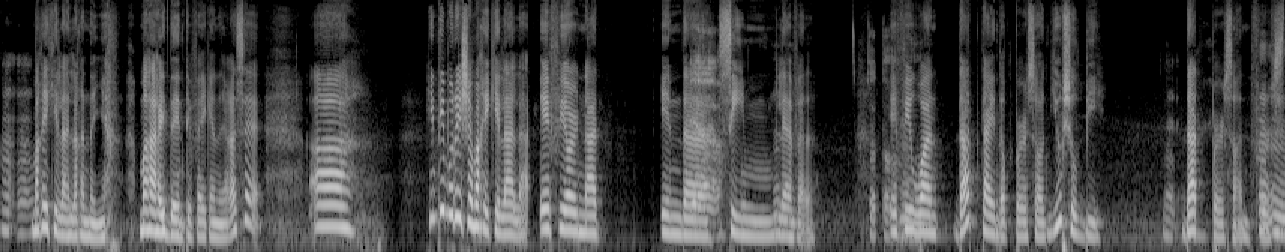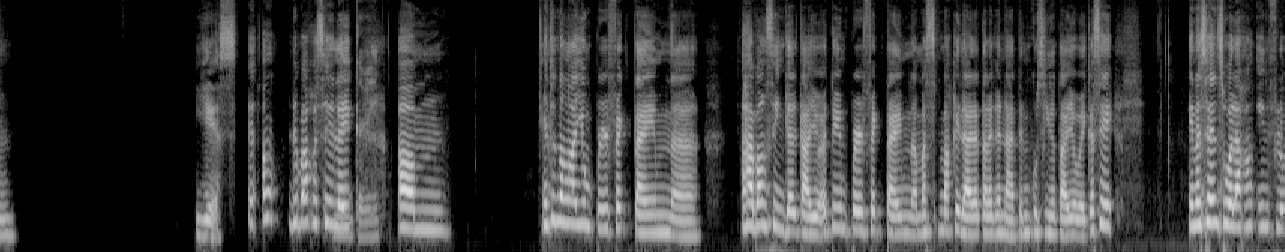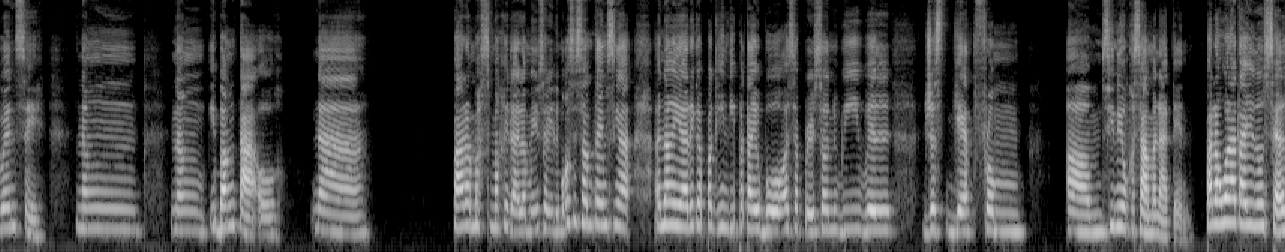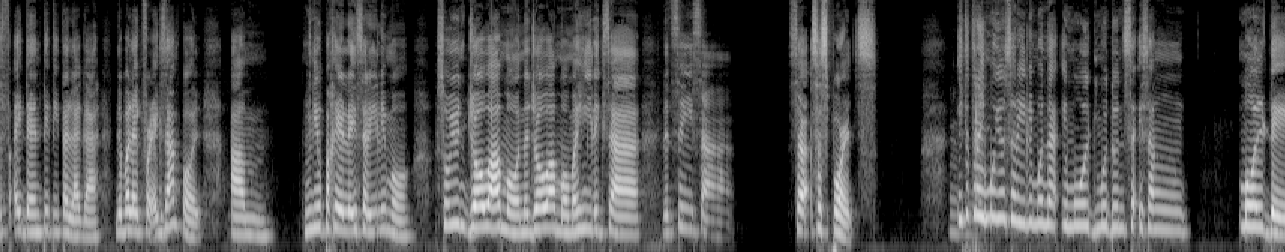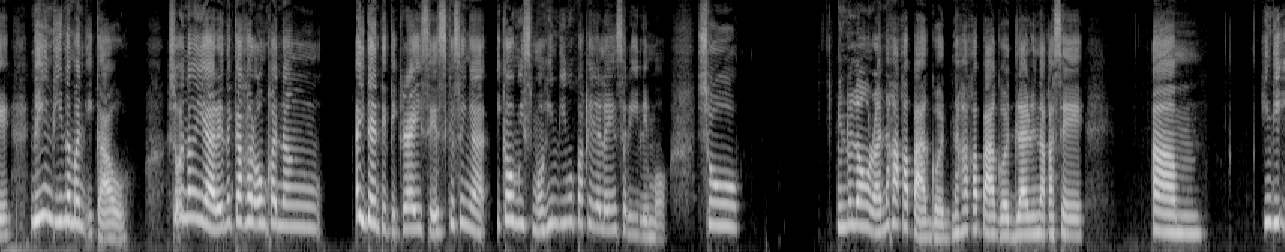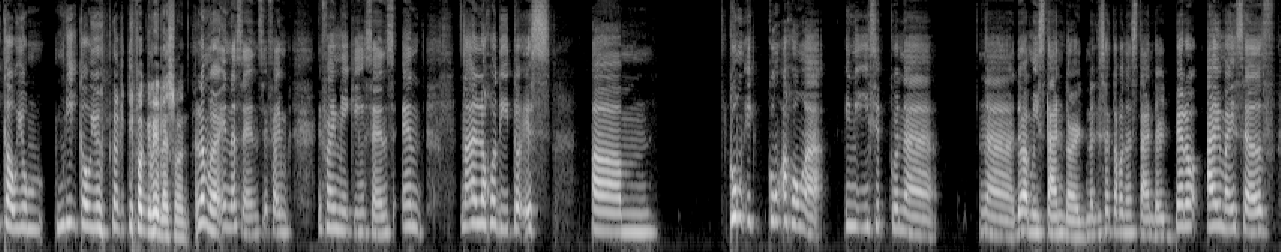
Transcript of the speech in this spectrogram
Mm-mm. makikilala ka na niya. Ma-identify ka na niya. Kasi, ah, hindi mo rin siya makikilala if you're not in the Yeah. same Mm-mm. level. Totoo. If you want that kind of person, you should be that person first. Mm-mm. Yes. Eh, ang, di ba kasi like, um, ito na nga yung perfect time na habang single tayo, ito yung perfect time na mas makilala talaga natin kung sino tayo eh. Kasi, in a sense, wala kang influence eh ng, ng ibang tao na para mas makilala mo yung sarili mo. Kasi sometimes nga, ang nangyayari kapag hindi pa tayo buo as a person, we will just get from um, sino yung kasama natin. Parang wala tayo ng self-identity talaga. ba Like, for example, um, hindi mo pa kilala yung sarili mo. So, yung jowa mo, na jowa mo, mahilig sa, let's say, sa, sa, sa sports. Mm. Itatry mo yung sarili mo na i-mold mo dun sa isang molde na hindi naman ikaw. So, ang nangyayari, nagkakaroon ka ng identity crisis kasi nga, ikaw mismo, hindi mo pa kilala yung sarili mo. So, in the long run, nakakapagod. Nakakapagod, lalo na kasi, um, hindi ikaw yung, hindi ikaw yung nakikipagrelasyon. Alam mo, in a sense, if I'm, if I'm making sense. And, naalala ko dito is, um, kung, kung ako nga, iniisip ko na, na, di ba, may standard, nag-set ako ng standard, pero I myself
